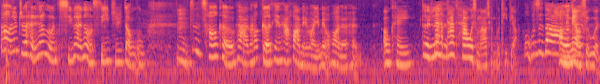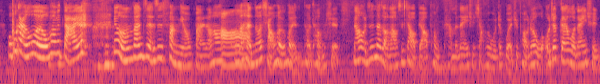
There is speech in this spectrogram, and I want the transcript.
然后我就觉得很像什么奇怪的那种 CG 动物，嗯，真的超可怕。然后隔天他画眉毛也没有画的很。OK，对，就是、那他他为什么要全部剃掉？我不知道，哦，你没有去问，我不敢问，我怕被打，因为因为我们班之前是放牛班，然后我们很多小混混和同学，然后我就是那种老师叫我不要碰他们那一群小混混，我就不会去碰，就我我就跟我那一群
